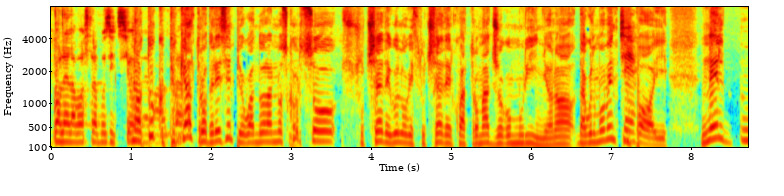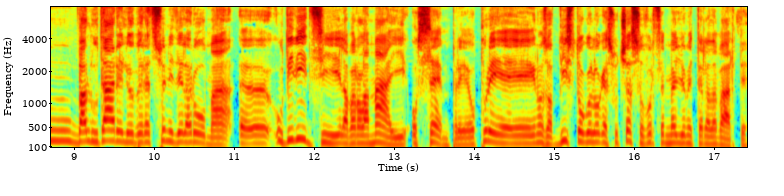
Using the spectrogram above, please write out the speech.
qual è la vostra posizione? No, tu più che altro per esempio quando l'anno scorso succede quello che succede il 4 maggio con Murigno, no? Da quel momento sì. in poi nel mh, valutare le operazioni della Roma eh, utilizzi la parola mai o sempre oppure non so, visto quello che è successo forse è meglio metterla da parte.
